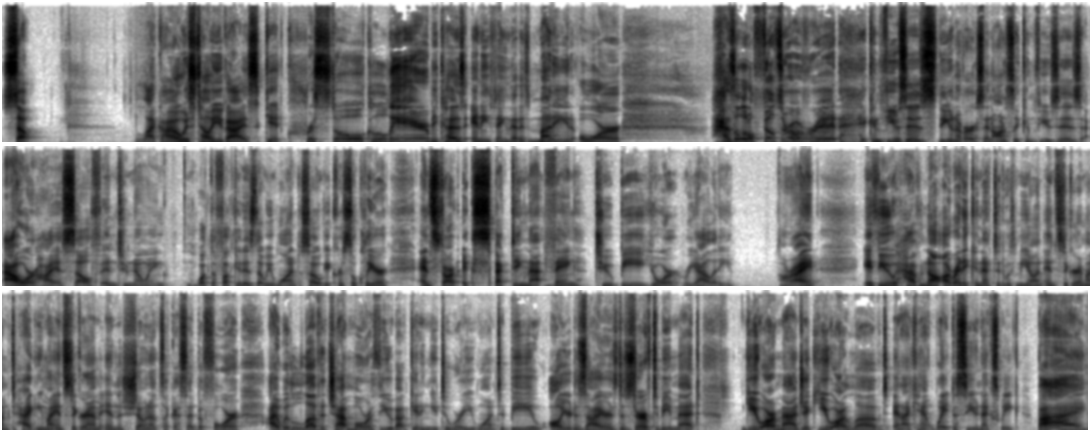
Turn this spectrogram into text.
So, like I always tell you guys, get crystal clear because anything that is muddied or has a little filter over it, it confuses the universe and honestly confuses our highest self into knowing what the fuck it is that we want. So get crystal clear and start expecting that thing to be your reality. All right? If you have not already connected with me on Instagram, I'm tagging my Instagram in the show notes, like I said before. I would love to chat more with you about getting you to where you want to be. All your desires deserve to be met. You are magic, you are loved, and I can't wait to see you next week. Bye.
